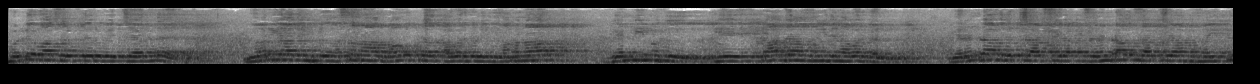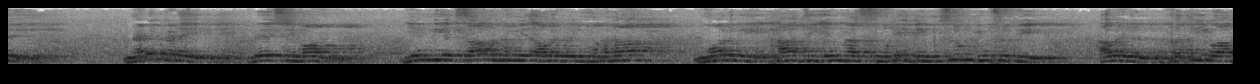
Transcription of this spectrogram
பள்ளிவாசல் தெருவைச் சேர்ந்த மரியாதைமிகு அசனார் ராவுத்தர் அவர்களின் மகனார் கண்ணிமிகு ஏ ராஜா மொய்தீன் அவர்கள் இரண்டாவது சாட்சியாக இரண்டாவது சாட்சியாக வைத்து நடுக்கடை பேஷிமாம் எம்ஏ சாவு நம்மீது அவர்களின் மகனார் மௌலவி ஹாஜி எம் எஸ் முஹிதீன் யூசுப் யூசுஃபி அவர்கள் ஹத்தீபாக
